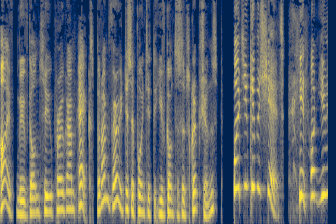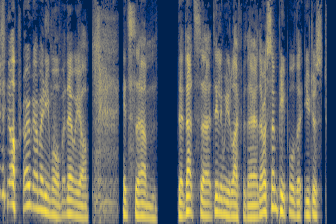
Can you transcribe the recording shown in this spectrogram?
I've moved on to program X, but I'm very disappointed that you've gone to subscriptions. Why do you give a shit? You're not using our program anymore. But there we are. It's um that that's uh, dealing with your life there. There are some people that you just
